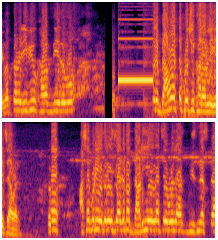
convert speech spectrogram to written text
এবার তো আমি রিভিউ খারাপ দিয়ে দেবো। ব্যবহারটা প্রচুর খারাপ লেগেছে আমার আশা করি এদের এই জায়গাটা দাঁড়িয়ে গেছে বলে আজ বিজনেসটা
